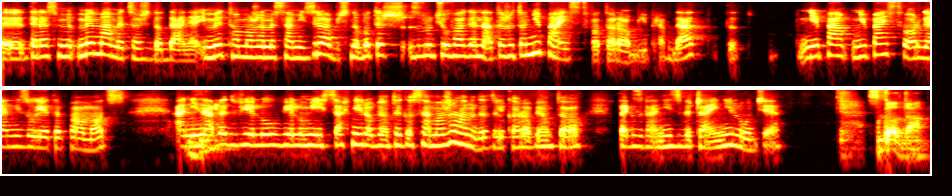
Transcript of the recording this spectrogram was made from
Y, teraz my, my, mamy coś do dania i my to możemy sami zrobić, no bo też zwróć uwagę na to, że to nie państwo to robi, prawda? Nie, pa, nie państwo organizuje tę pomoc, ani mhm. nawet w wielu, wielu miejscach nie robią tego samorządy, tylko robią to tak zwani zwyczajni ludzie. Zgoda.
